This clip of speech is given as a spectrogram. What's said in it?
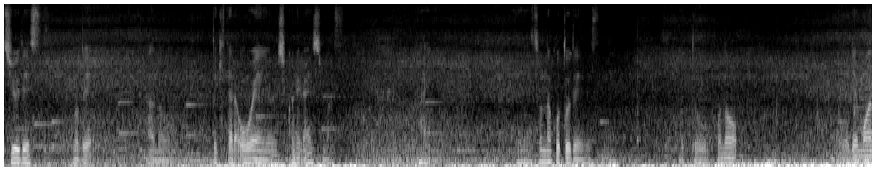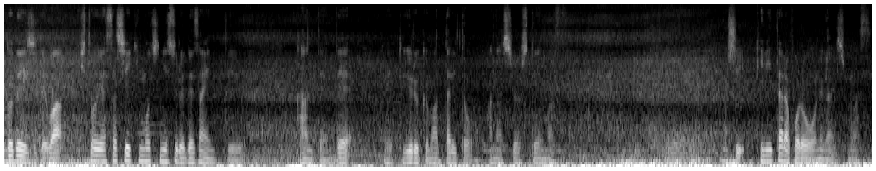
中ですのであのできたら応援よろしくお願いします、そんなことでですね、えっと、この、え、レモンデイジでは人を優しい気持ちにするデザインっていう観点で、えっと、ゆるくまったりとお話をしています、えー、もし気に入ったらフォローをお願いします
